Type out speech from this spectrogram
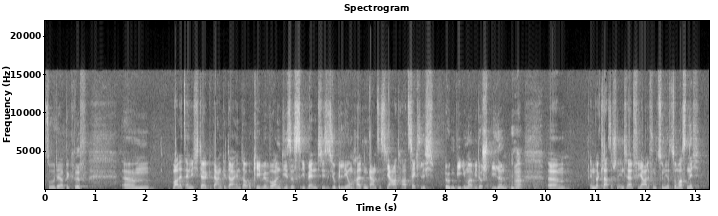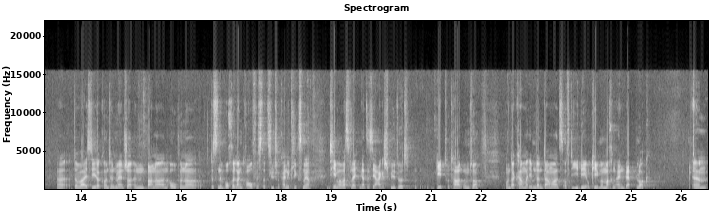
so der Begriff. Ähm, war letztendlich der Gedanke dahinter, okay, wir wollen dieses Event, dieses Jubiläum halt ein ganzes Jahr tatsächlich irgendwie immer wieder spielen. Mhm. Ja. Ähm, in der klassischen Internetfiliale funktioniert sowas nicht Ja, da weiß jeder Content Manager, ein Banner, ein Opener, das eine Woche lang drauf ist, erzielt schon keine Klicks mehr. Ein Thema, was vielleicht ein ganzes Jahr gespielt wird, geht total unter. Und da kam man eben dann damals auf die Idee, okay, wir machen einen Weblog ähm,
